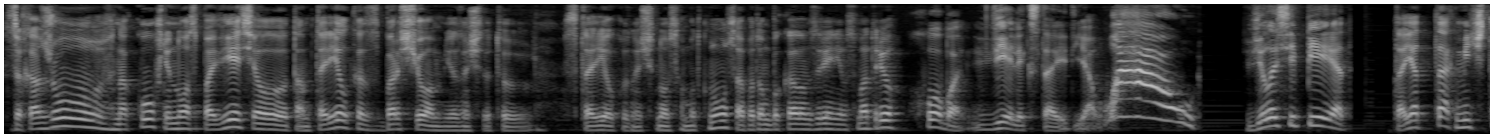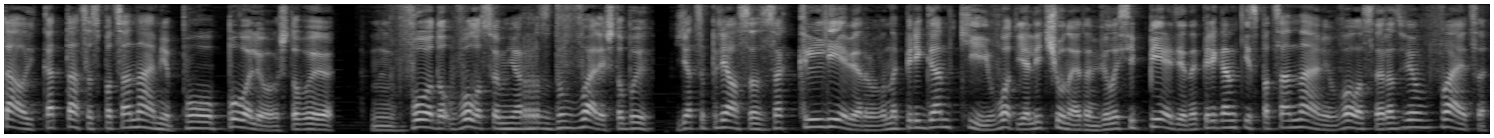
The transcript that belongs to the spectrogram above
Захожу на кухню, нос повесил, там тарелка с борщом. Я, значит, эту в тарелку, значит, носом уткнулся, а потом боковым зрением смотрю, хоба, велик стоит. Я, вау! Велосипед! А я так мечтал кататься с пацанами по полю, чтобы воду, волосы у меня раздували, чтобы я цеплялся за клевер на перегонки. Вот я лечу на этом велосипеде, на перегонки с пацанами, волосы развиваются,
